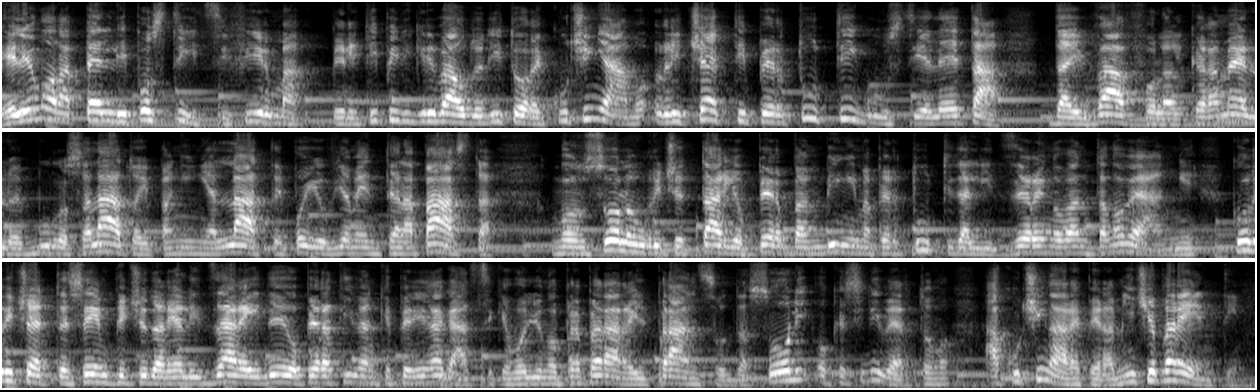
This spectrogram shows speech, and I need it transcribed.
Eleonora Pelli Postizzi firma per i tipi di Gribaudo editore Cuciniamo ricetti per tutti i gusti e le età, dai waffle al caramello e burro salato ai panini al latte, poi ovviamente alla pasta, non solo un ricettario per bambini ma per tutti dagli 0 ai 99 anni, con ricette semplici da realizzare e idee operative anche per i ragazzi che vogliono preparare il pranzo da soli o che si divertono a cucinare per amici e parenti.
